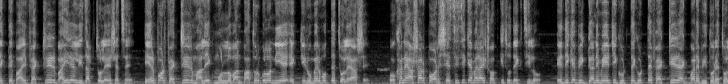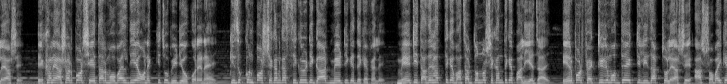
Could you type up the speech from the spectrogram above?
দেখতে পাই ফ্যাক্টরির বাইরে লিজার্ড চলে এসেছে। এরপর ফ্যাক্টরির মালিক মূল্যবান পাথরগুলো নিয়ে একটি রুমের মধ্যে চলে আসে। ওখানে আসার পর সে সিসি ক্যামেরায় সবকিছু দেখছিল। এদিকে বিজ্ঞানী মেয়েটি ঘুরতে ঘুরতে ফ্যাক্টরির একবারে ভিতরে চলে আসে। এখানে আসার পর সে তার মোবাইল দিয়ে অনেক কিছু ভিডিও করে নেয়। কিছুক্ষণ পর সেখানকার সিকিউরিটি গার্ড মেয়েটিকে দেখে ফেলে। মেয়েটি তাদের হাত থেকে বাঁচার জন্য সেখান থেকে পালিয়ে যায়। এরপর ফ্যাক্টরির মধ্যে একটি লিজার্ড চলে আসে আর সবাইকে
